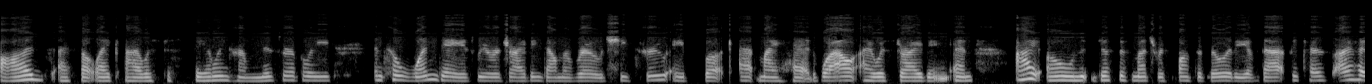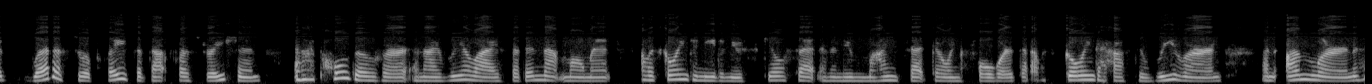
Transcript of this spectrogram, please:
odds. I felt like I was just failing her miserably until one day as we were driving down the road, she threw a book at my head while I was driving. And I own just as much responsibility of that because I had led us to a place of that frustration and I pulled over and I realized that in that moment, I was going to need a new skill set and a new mindset going forward, that I was going to have to relearn and unlearn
